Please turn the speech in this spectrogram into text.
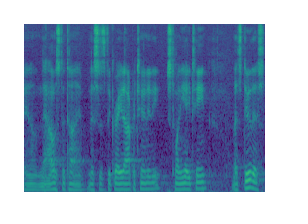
You know, now is the time. This is the great opportunity. It's 2018. Let's do this.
